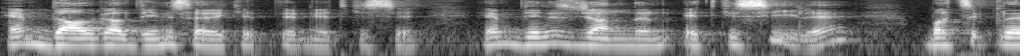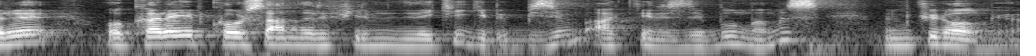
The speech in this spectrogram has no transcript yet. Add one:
hem dalgal deniz hareketlerinin etkisi, hem deniz canlılarının etkisiyle batıkları o Karayip Korsanları filmindeki gibi bizim Akdeniz'de bulmamız mümkün olmuyor.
